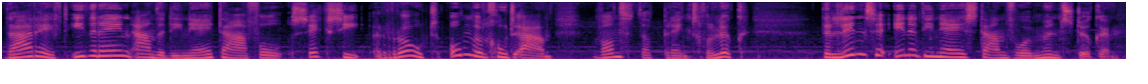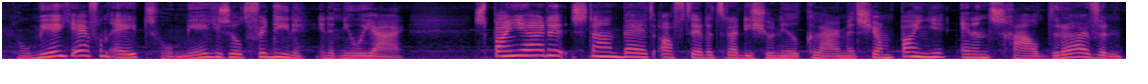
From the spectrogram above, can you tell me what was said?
Daar heeft iedereen aan de dinertafel sexy rood ondergoed aan, want dat brengt geluk. De linzen in het diner staan voor muntstukken. Hoe meer je ervan eet, hoe meer je zult verdienen in het nieuwe jaar. Spanjaarden staan bij het aftellen traditioneel klaar met champagne en een schaal druiven.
